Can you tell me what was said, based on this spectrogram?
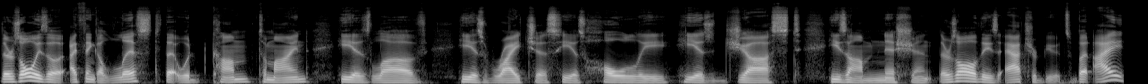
there's always a I think a list that would come to mind. He is love, he is righteous, he is holy, he is just, he's omniscient. There's all these attributes, but I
